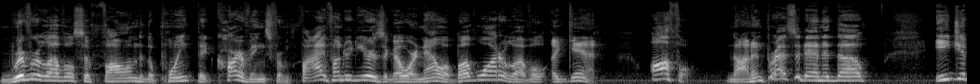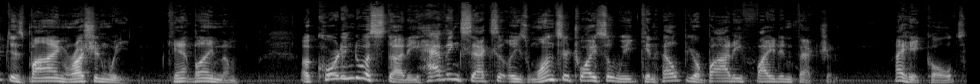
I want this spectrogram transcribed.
River levels have fallen to the point that carvings from 500 years ago are now above water level again. Awful. Not unprecedented, though. Egypt is buying Russian wheat. Can't blame them. According to a study, having sex at least once or twice a week can help your body fight infection. I hate colds.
